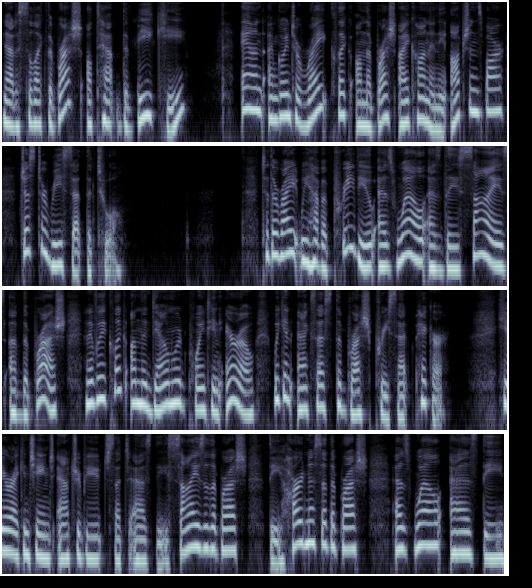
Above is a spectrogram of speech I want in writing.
Now to select the brush, I'll tap the B key, and I'm going to right click on the brush icon in the options bar just to reset the tool. To the right, we have a preview as well as the size of the brush, and if we click on the downward pointing arrow, we can access the brush preset picker. Here I can change attributes such as the size of the brush, the hardness of the brush, as well as the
